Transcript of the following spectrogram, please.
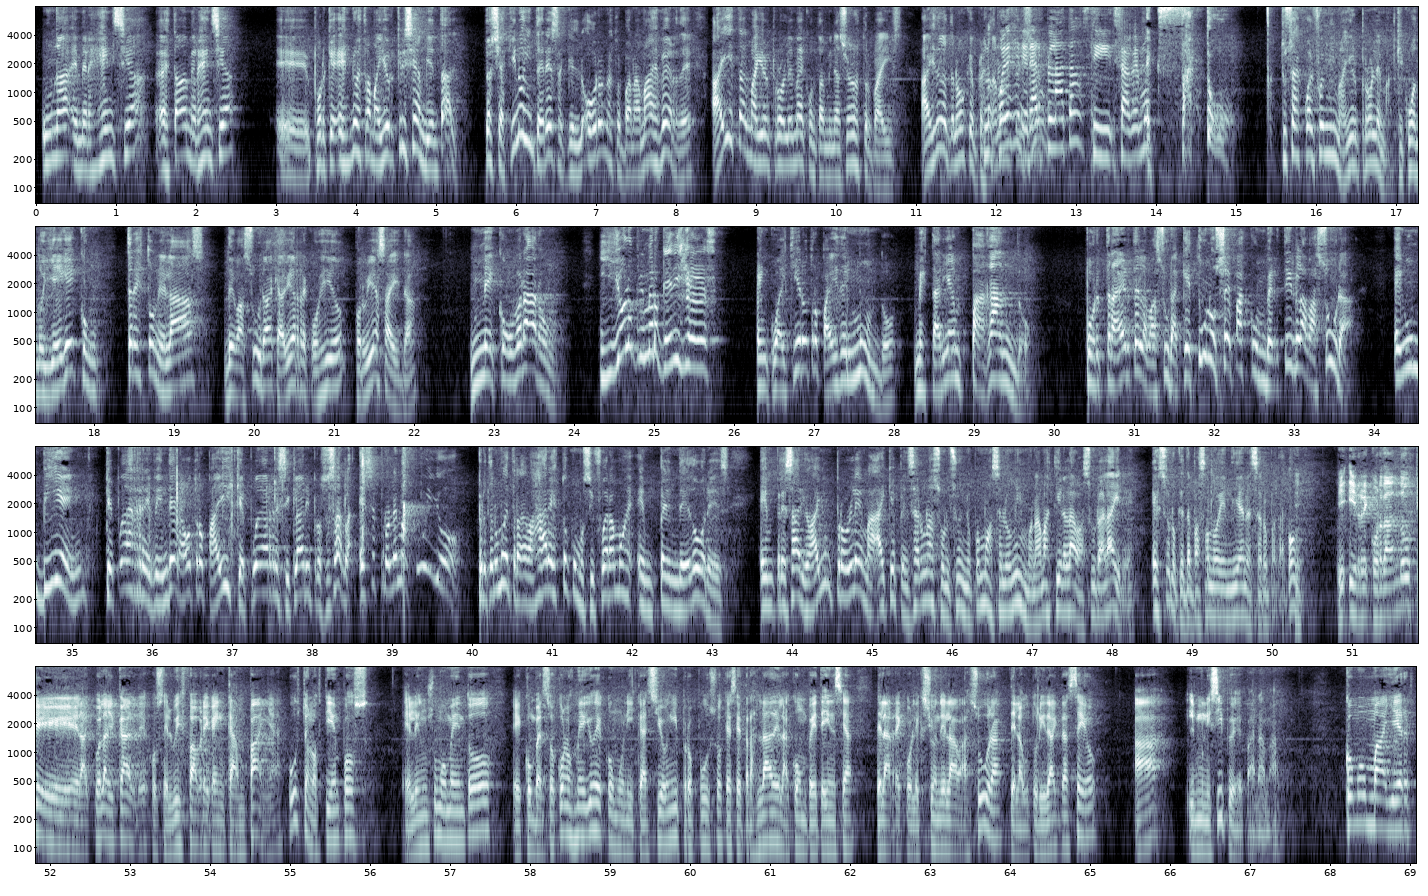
una emergencia, estado de emergencia, eh, porque es nuestra mayor crisis ambiental. Entonces si aquí nos interesa que el oro en nuestro Panamá es verde, ahí está el mayor problema de contaminación en nuestro país. Ahí es donde tenemos que prestar ¿Nos puede generar plata si sabemos? Exacto. ¿Tú sabes cuál fue mi mayor problema? Que cuando llegué con tres toneladas de basura que había recogido por vía Saída, me cobraron. Y yo lo primero que dije es, en cualquier otro país del mundo me estarían pagando por traerte la basura. Que tú no sepas convertir la basura en un bien que puedas revender a otro país, que puedas reciclar y procesarla. Ese es problema tuyo. Pero tenemos que trabajar esto como si fuéramos emprendedores, empresarios. Hay un problema, hay que pensar una solución y no podemos hacer lo mismo, nada más tirar la basura al aire. Eso es lo que está pasando hoy en día en el Cerro Patacón. Y, y recordando que el actual alcalde, José Luis Fábrega, en campaña, justo en los tiempos él en su momento eh, conversó con los medios de comunicación y propuso que se traslade la competencia de la recolección de la basura de la autoridad de aseo al municipio de Panamá. ¿Cómo Mayer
